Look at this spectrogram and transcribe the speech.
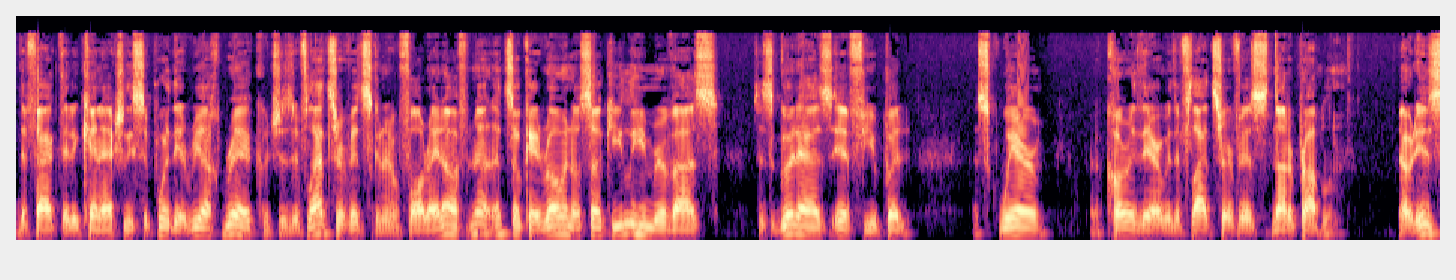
The fact that it can actually support the ariach brick, which is a flat surface, it's going to fall right off. No, that's okay. Rowan osaki ilihim rivas. It's as good as if you put a square a Korah there with a flat surface, not a problem. Now it is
